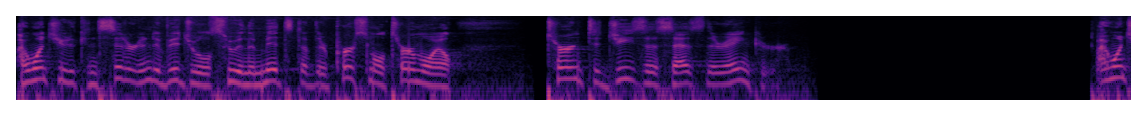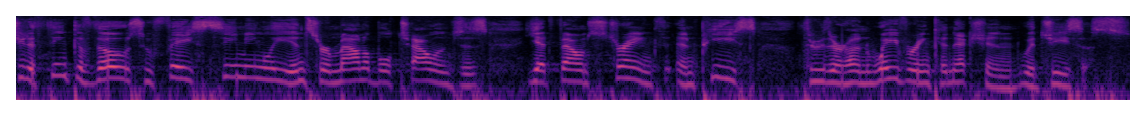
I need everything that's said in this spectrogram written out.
I want you to consider individuals who, in the midst of their personal turmoil, turn to Jesus as their anchor. I want you to think of those who faced seemingly insurmountable challenges, yet found strength and peace through their unwavering connection with Jesus.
